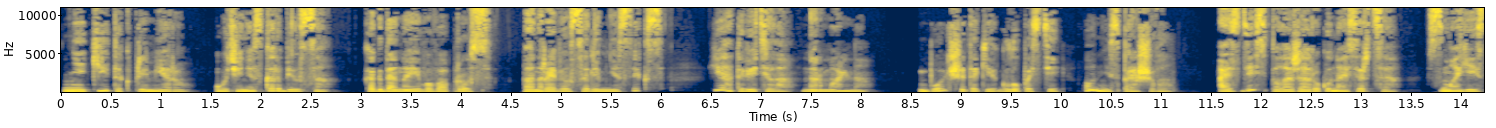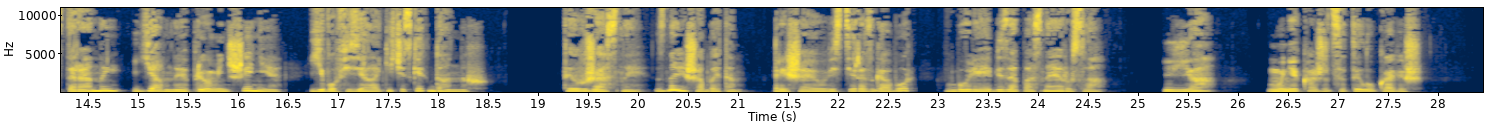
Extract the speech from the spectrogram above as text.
Никита, к примеру, очень оскорбился, когда на его вопрос «понравился ли мне секс?» я ответила «нормально». Больше таких глупостей он не спрашивал. А здесь, положа руку на сердце, с моей стороны явное преуменьшение его физиологических данных. «Ты ужасный, знаешь об этом?» Решаю увести разговор в более безопасное русло. «Я? Мне кажется, ты лукавишь.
